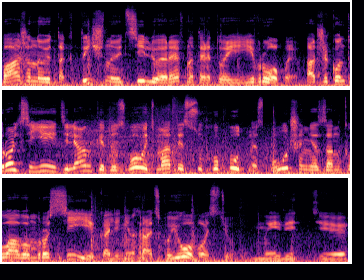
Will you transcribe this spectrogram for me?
бажаною тактичною ціллю РФ на території Європи. Адже контроль цієї ділянки дозволить мати сухопутне сполучення з анклавом Росії Калінінградською областю. Мы ведь э,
